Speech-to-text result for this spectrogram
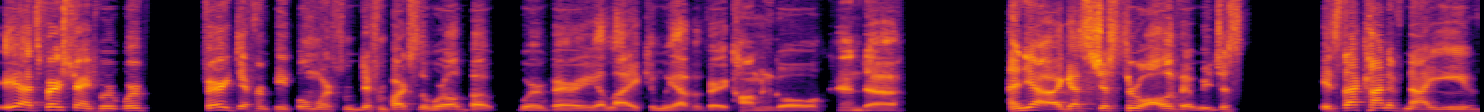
yeah, it's very strange. We're we're very different people, and we're from different parts of the world, but we're very alike, and we have a very common goal. And uh, and yeah, I guess just through all of it, we just it's that kind of naive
